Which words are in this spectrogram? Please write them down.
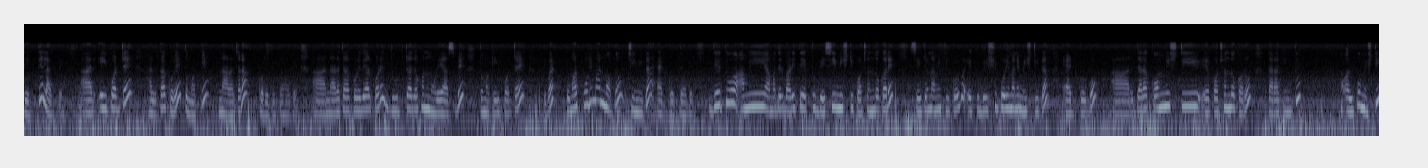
দেখতে লাগবে। আর এই পর্যায়ে হালকা করে তোমাকে নাড়াচাড়া করে দিতে হবে। আর নাড়াচাড়া করে দেওয়ার পরে দুধটা যখন মরে আসবে, তোমাকে এই পর্যায়ে এবার তোমার পরিমাণ মতো চিনিটা অ্যাড করতে হবে। যেহেতু আমি আমাদের বাড়িতে একটু বেশি মিষ্টি পছন্দ করে, সেই জন্য আমি কি করব, একটু বেশি পরিমাণে মিষ্টিটা অ্যাড করব। আর যারা কম মিষ্টি পছন্দ করো, তারা কিন্তু অল্প মিষ্টি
